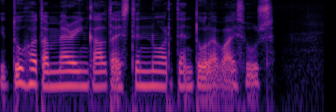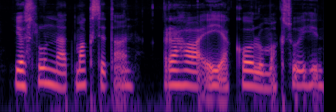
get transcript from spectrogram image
ja tuhota Maryn kaltaisten nuorten tulevaisuus. Jos lunnaat maksetaan, rahaa ei jää koulumaksuihin,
